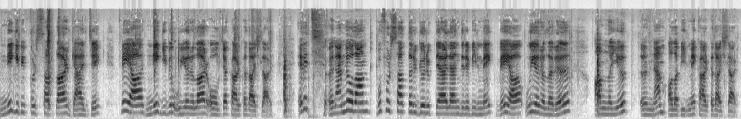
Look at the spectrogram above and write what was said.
ne gibi fırsatlar gelecek veya ne gibi uyarılar olacak arkadaşlar? Evet, önemli olan bu fırsatları görüp değerlendirebilmek veya uyarıları anlayıp önlem alabilmek arkadaşlar.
